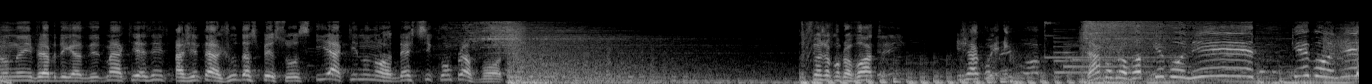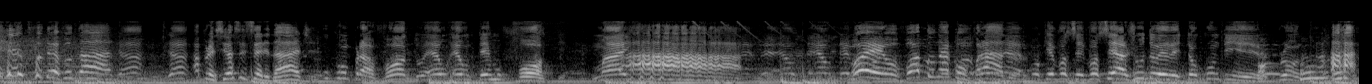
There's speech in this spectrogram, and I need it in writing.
Não, nem verba de gabinete, mas aqui a gente, a gente ajuda as pessoas. E aqui no Nordeste se compra voto. O senhor já comprou voto? E já comprei voto. Já comprou voto? Que bonito! Que bonito, deputado! Já, já. Aprecio a sinceridade. O comprar voto é, um- é um termo forte, mas Ah! é, é é um termo Oi, o voto não é comprado. É, porque você, você ajuda o eleitor com dinheiro. Pronto. Ah,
